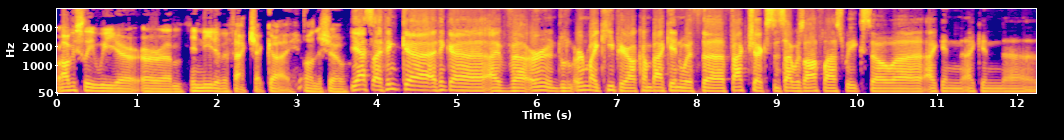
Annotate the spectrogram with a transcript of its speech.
obviously we are, are um, in need of a fact check guy on the show. Yes, I think uh, I think uh, I've uh, earned earned my keep here. I'll come back in with uh, fact checks since I was off last week, so uh, I can I can uh,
